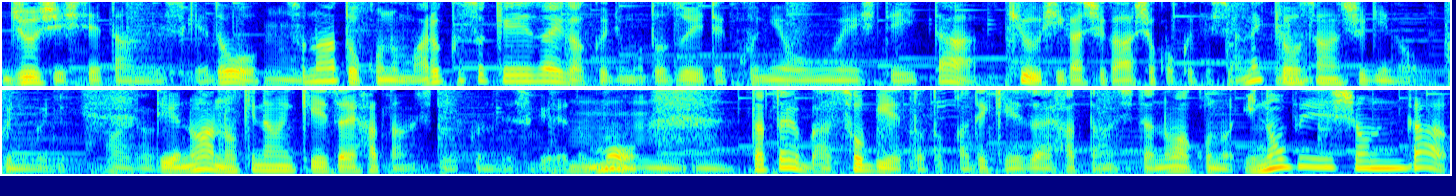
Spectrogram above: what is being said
重視してたんですけど、うん。その後このマルクス経済学に基づいて国を運営していた旧東側諸国ですよね。共産主義の国々っていうのは軒並み経済破綻していくんですけれども、うんうん。例えばソビエトとかで経済破綻したのはこのイノベーションが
